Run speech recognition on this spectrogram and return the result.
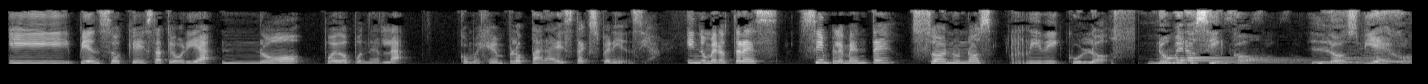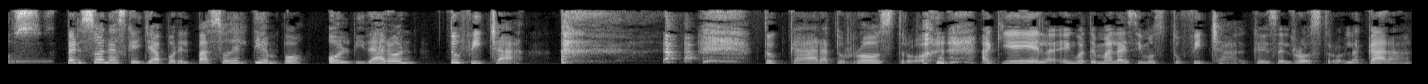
y pienso que esta teoría no puedo ponerla como ejemplo para esta experiencia. Y número tres, Simplemente son unos ridículos. Número 5. Los viejos. Personas que ya por el paso del tiempo olvidaron tu ficha. Tu cara, tu rostro. Aquí en, en, Guatemala decimos tu ficha, que es el rostro, la cara,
